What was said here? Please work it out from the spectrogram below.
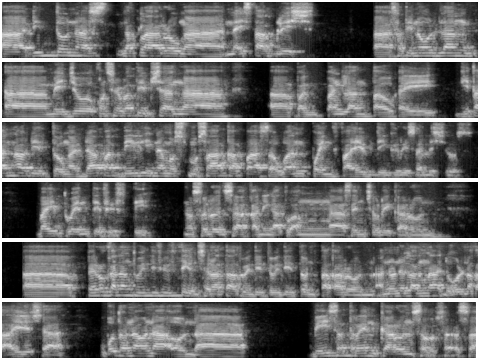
Uh, dito na naklaro nga na-establish uh, sa tinood lang uh, medyo conservative siya nga uh, pagpanglantaw kay gitanaw dito nga dapat dili na mos mosaka pa sa 1.5 degrees Celsius by 2050 no sulod sa kaning ato ang uh, century karon. Uh, pero kanang 2050 unsa na ta 2022 ta karon. Ano na lang na dool na kaayo siya. Buto na naon na uh, based sa trend karon sa sa, sa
